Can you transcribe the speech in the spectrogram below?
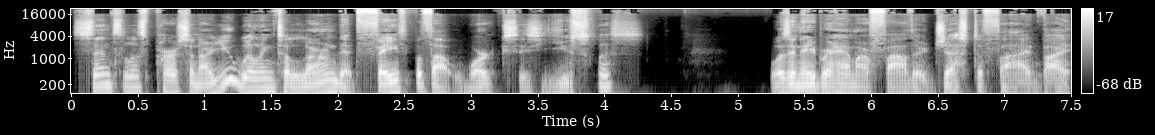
Senseless person, are you willing to learn that faith without works is useless? Wasn't Abraham our father justified by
